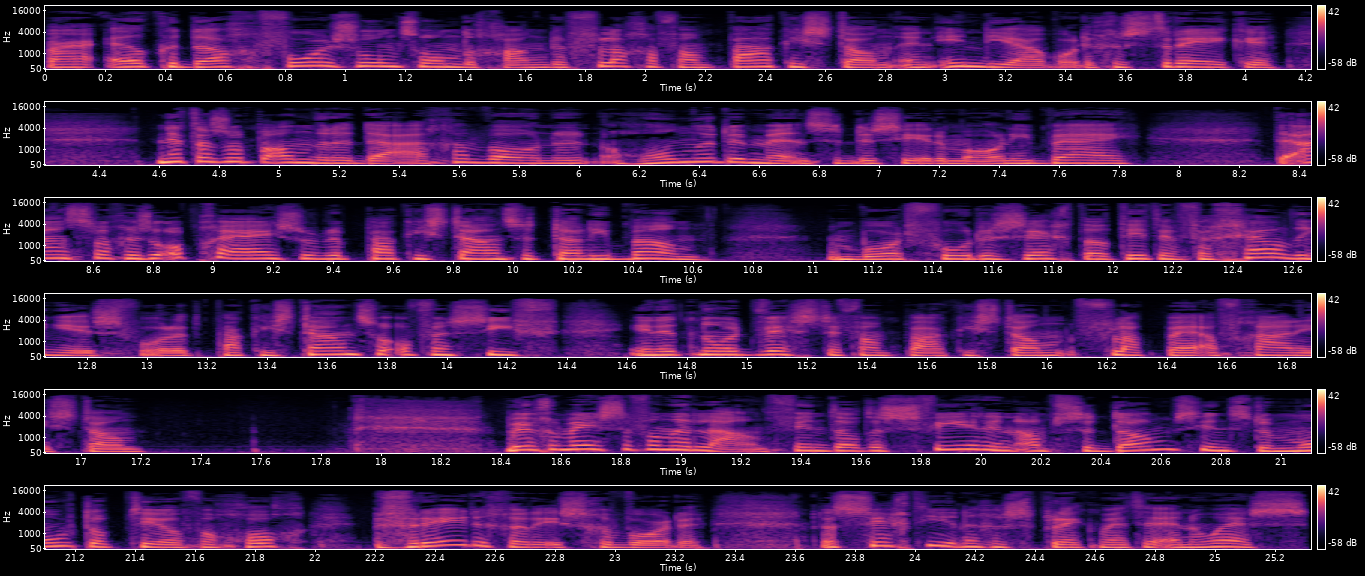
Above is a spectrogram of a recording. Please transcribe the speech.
waar elke dag voor zonsondergang de vlaggen van Pakistan en India worden gestreken. Net als op andere dagen wonen honderden mensen de ceremonie bij. De aanslag is opgeëist door de Pakistanse Taliban. Een woordvoerder zegt dat dit een vergelding is voor het Pakistanse offensief in het noordwesten van Pakistan vlakbij Afghanistan. Burgemeester Van der Laan vindt dat de sfeer in Amsterdam sinds de moord op Theo van Gogh vrediger is geworden. Dat zegt hij in een gesprek met de NOS.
